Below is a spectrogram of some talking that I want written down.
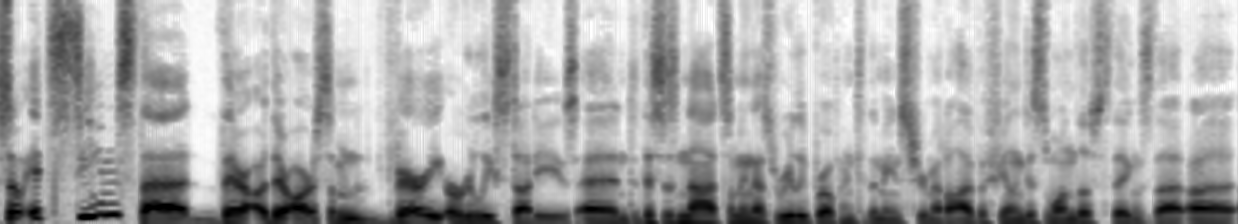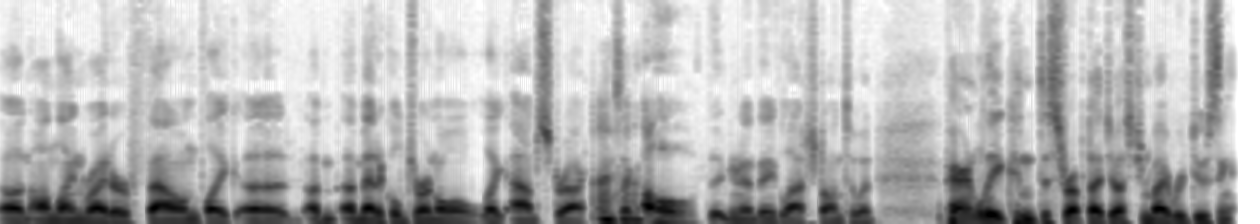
So it seems that there are there are some very early studies, and this is not something that's really broken to the mainstream at all. I have a feeling this is one of those things that uh, an online writer found like a, a, a medical journal like abstract, and it's like, oh, you know, they latched onto it. Apparently, can disrupt digestion by reducing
